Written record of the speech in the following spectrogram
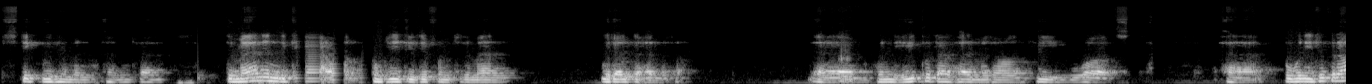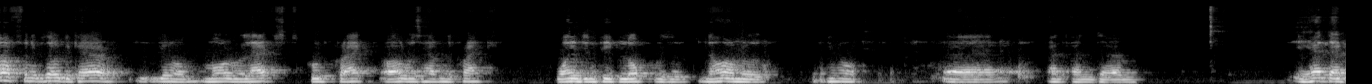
stick with him, and and uh, the man in the car completely different to the man without the helmet on. Um, when he put that helmet on, he was. Uh, but when he took it off, when he was out of the car, you know, more relaxed, good crack, always having the crack, winding people up was a normal, you know, uh, and and um, he had that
